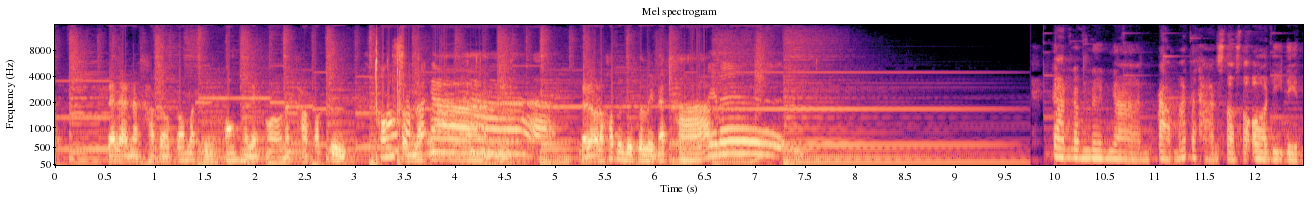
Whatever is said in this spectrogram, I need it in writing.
บและแล้วนะครับเราก็มาถึงห้องไฮไลท์ของเรานะครับก็คือห้องสำนักงาน ค่ะแล้วเราเข้าไปดูกันเลยนะครับไปเลย การดำเนินงานตามมาตรฐานสสอดีเด่น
